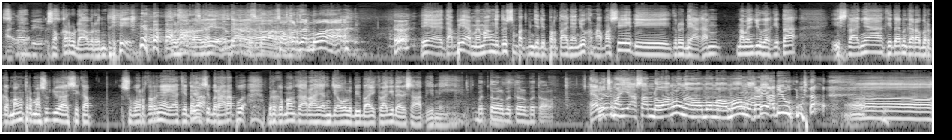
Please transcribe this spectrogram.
Ah, Soccer udah berhenti. Udah berhenti. Sekarang skor. Soccer dan bola. Ya, tapi ya memang itu sempat menjadi pertanyaan juga kenapa sih di turun ya kan namanya juga kita istilahnya kita negara berkembang termasuk juga sikap supporternya ya kita Ya. masih berharap berkembang ke arah yang jauh lebih baik lagi dari saat ini. Betul betul betul. Eh lu cuma hiasan doang lu nggak ngomong-ngomong tapi tadi udah. eh,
